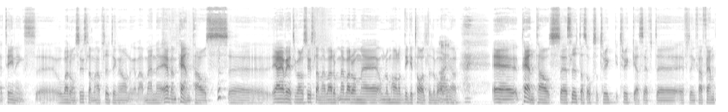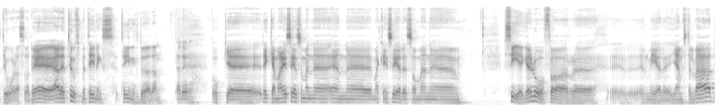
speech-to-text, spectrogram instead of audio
eh, tidnings... Eh, och vad de sysslar med har absolut ingen aning om. Men eh, även Penthouse. Eh, ja, jag vet ju vad de sysslar med. Vad, de- men vad de, eh, om de har något digitalt eller vad de Nej. gör. Eh, Penthouse slutas också tryck, tryckas efter, efter ungefär 50 år. Alltså det, är, ja, det är tufft med tidnings, tidningsdöden. Ja det är det. Och det kan man ju se som en, en man kan ju se det som en seger då för eh, en mer jämställd värld.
